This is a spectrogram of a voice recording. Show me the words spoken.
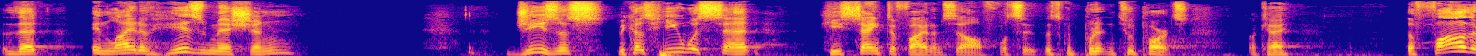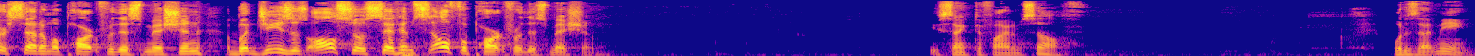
that in light of his mission, Jesus, because he was sent, he sanctified himself. Let's, let's put it in two parts. Okay? The Father set him apart for this mission, but Jesus also set himself apart for this mission. He sanctified himself. What does that mean?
